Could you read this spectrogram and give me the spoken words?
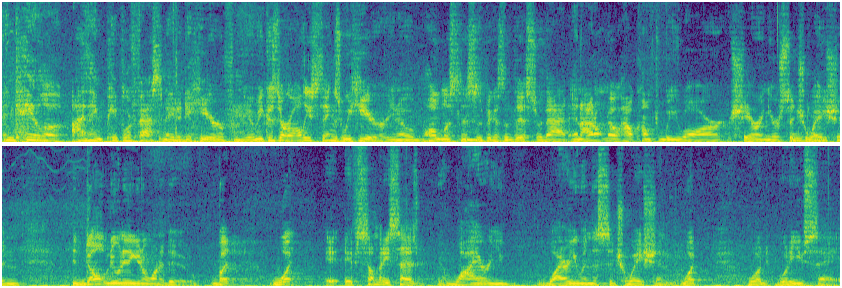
And Kayla, I think people are fascinated to hear from you. I mean, because there are all these things we hear, you know, homelessness is because of this or that. And I don't know how comfortable you are sharing your situation. Mm-hmm. Don't do anything you don't want to do. But what if somebody says, "Why are you why are you in this situation?" What what what do you say?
